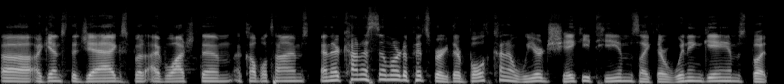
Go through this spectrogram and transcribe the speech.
uh, against the Jags, but I've watched them a couple times, and they're kind of similar to Pittsburgh. They're both kind of weird, shaky teams. Like they're winning games, but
